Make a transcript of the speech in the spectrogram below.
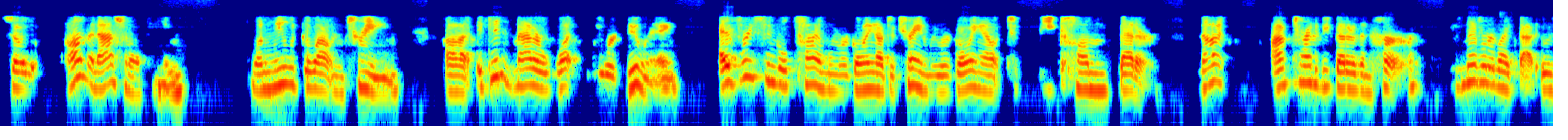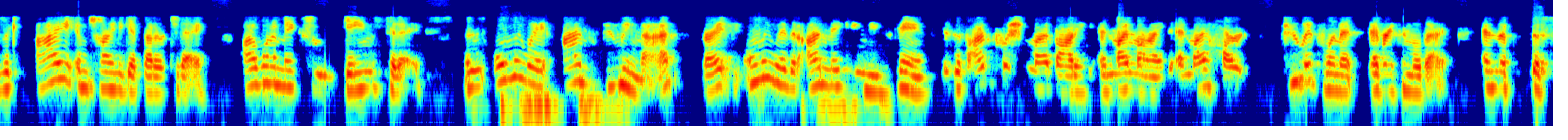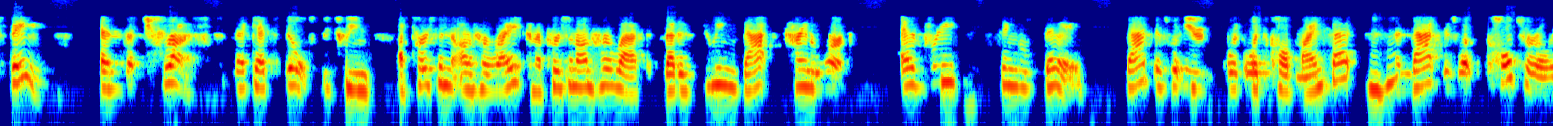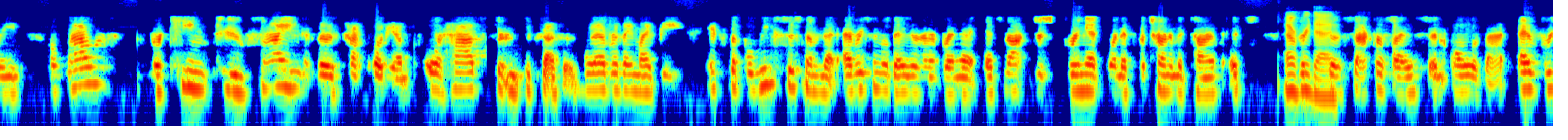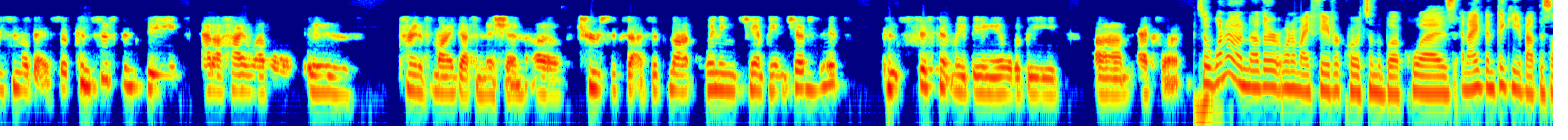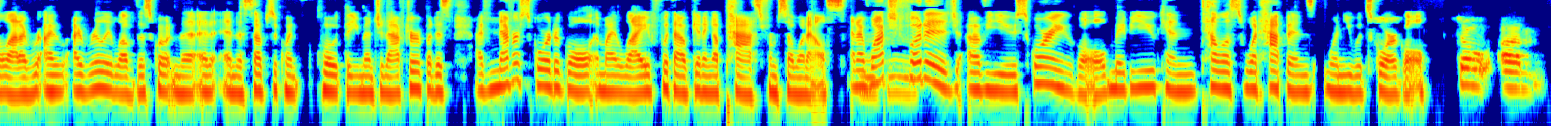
So on the national team, when we would go out and train, uh, it didn't matter what we were doing. Every single time we were going out to train, we were going out to become better. Not, I'm trying to be better than her. It was never like that. It was like, I am trying to get better today. I want to make some gains today. And the only way I'm doing that, right, the only way that I'm making these gains is if I'm pushing my body and my mind and my heart to its limit every single day. And the, the faith and the trust that gets built between a person on her right and a person on her left that is doing that kind of work every single day. That is what you what, what's called mindset, mm-hmm. and that is what culturally allows your team to find those top podiums or have certain successes, whatever they might be. It's the belief system that every single day you're going to bring it. It's not just bring it when it's the tournament time. It's every day the, sacrifice and all of that every single day. So consistency at a high level is kind of my definition of true success. It's not winning championships. It's consistently being able to be um, excellent. So one of another one of my favorite quotes in the book was, and I've been thinking about this a lot. I I, I really love this quote and, the, and, and a subsequent quote that you mentioned after, but is I've never scored a goal in my life without getting a pass from someone else. And I've watched mm-hmm. footage of you scoring a goal. Maybe you can tell us what happens when you would score a goal. So um,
